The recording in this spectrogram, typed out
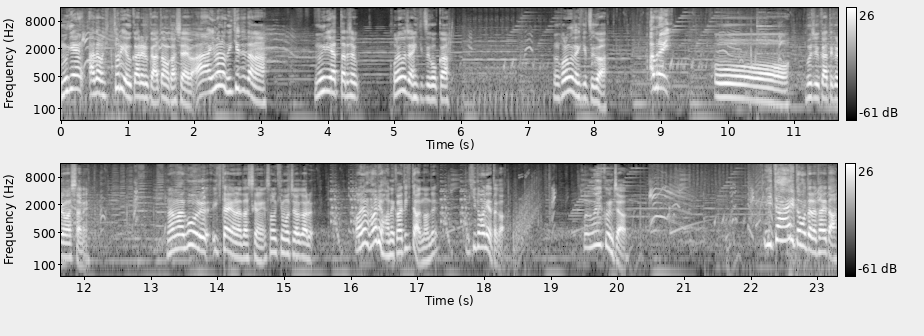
無限、あ、でも一人が浮かれるか、頭貸しちゃえば。あー、今のでいけてたな。無理やったらちょ、これもちゃん引き継ごうか。うん、これもちゃん引き継ぐわ。危ないおー、無事受かってくれましたね。生ゴール行きたいよな、確かに。その気持ちわかる。あれマリオ跳ね返ってきたなんで？行き止まりやったか。これ上行くんちゃう？痛いと思ったら耐えた。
